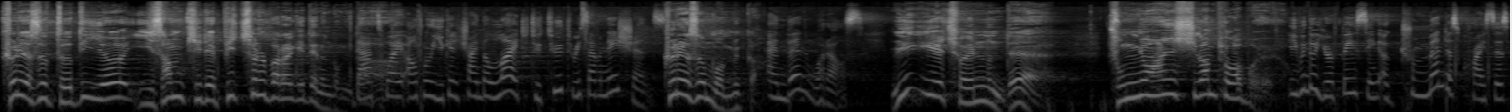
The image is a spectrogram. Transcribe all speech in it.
그래서 드디어 237의 빛을 발하게 되는 겁니다. That's why ultimately you can shine the light to 237 nations. 그래서 뭡니까? And then what else? 위기에 처했는데 중요한 시간표가 보여요. Even though you're facing a tremendous crisis,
